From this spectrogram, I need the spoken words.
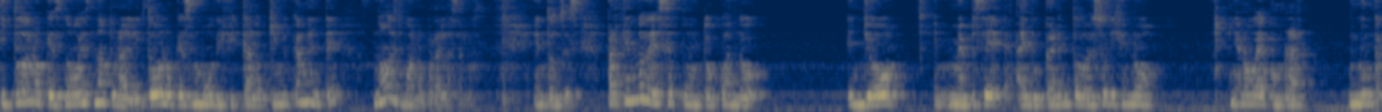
Y todo lo que es, no es natural y todo lo que es modificado químicamente no es bueno para la salud. Entonces, partiendo de ese punto, cuando yo me empecé a educar en todo eso, dije, no, yo no voy a comprar nunca,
